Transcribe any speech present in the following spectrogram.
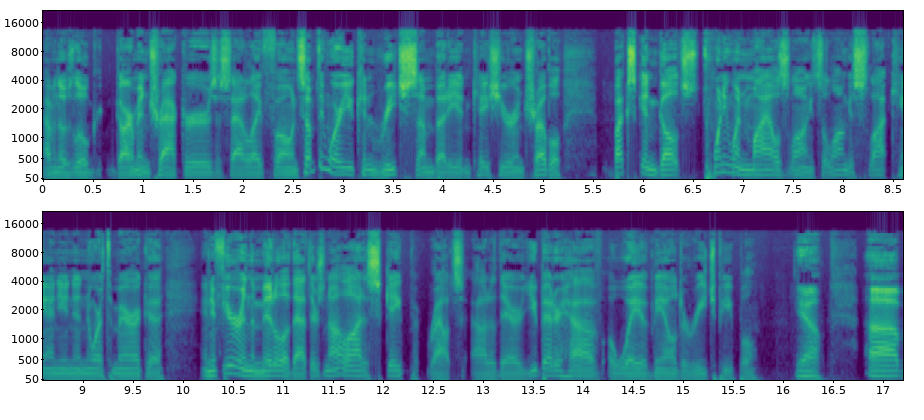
having those little Garmin trackers, a satellite phone, something where you can reach somebody in case you're in trouble. Buckskin Gulch, 21 miles long. It's the longest slot canyon in North America. And if you're in the middle of that, there's not a lot of escape routes out of there. You better have a way of being able to reach people. Yeah. Uh,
